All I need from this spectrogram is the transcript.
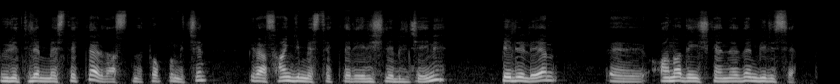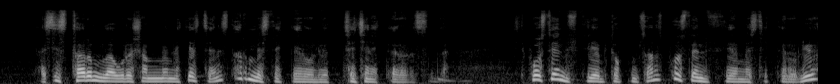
üretilen meslekler de aslında toplum için biraz hangi mesleklere erişilebileceğini belirleyen e, ana değişkenlerden birisi. Yani siz tarımla uğraşan bir memleketseniz tarım meslekleri oluyor seçenekler arasında. İşte post endüstriye bir toplumsanız post endüstriyel meslekler oluyor.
